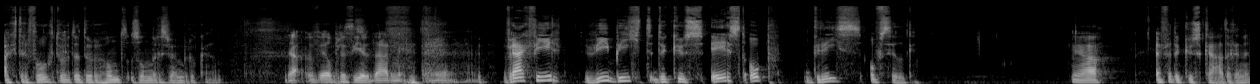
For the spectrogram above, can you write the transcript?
Achtervolgd worden door hond zonder zwembroek aan. Ja, veel plezier daarmee. Vraag 4. Wie biegt de kus eerst op? Dries of Silke? Ja. Even de kus kaderen, hè.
